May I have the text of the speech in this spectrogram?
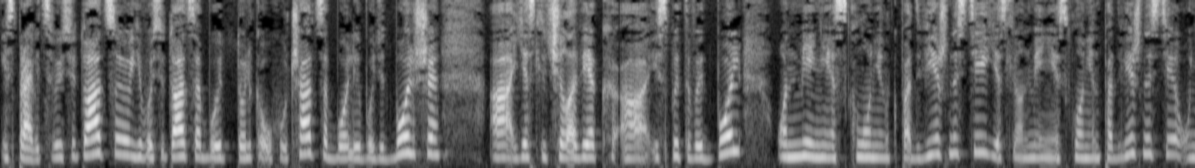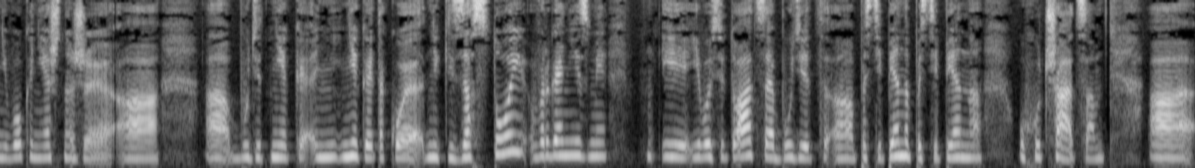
исправить свою ситуацию, его ситуация будет только ухудшаться, боли будет больше. А если человек а, испытывает боль, он менее склонен к подвижности. Если он менее склонен к подвижности, у него, конечно же, а, а, будет некое, некое такое, некий застой в организме, и его ситуация будет постепенно-постепенно ухудшаться. А,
